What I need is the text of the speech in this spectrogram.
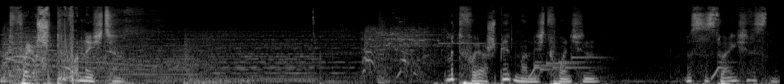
Mit Feuer spielt man nicht. Mit Feuer spielt man nicht, Freundchen. Müsstest du eigentlich wissen.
